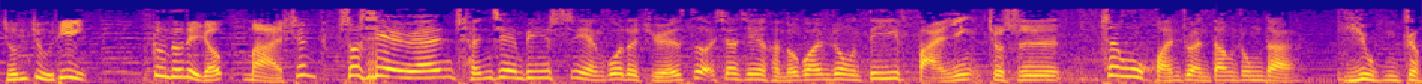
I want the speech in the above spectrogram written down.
中注定。更多内容马上。说起演员陈建斌饰演过的角色，相信很多观众第一反应就是《甄嬛传》当中的雍正，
